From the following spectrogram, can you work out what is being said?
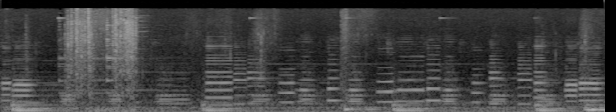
Ah! Ah!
